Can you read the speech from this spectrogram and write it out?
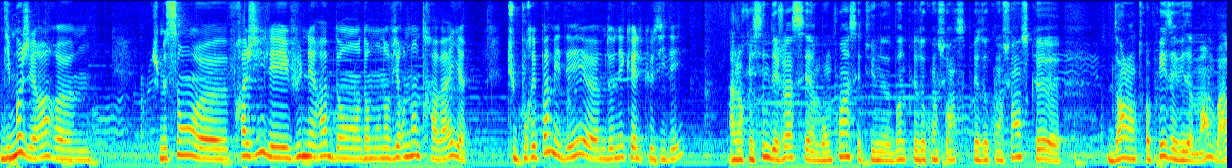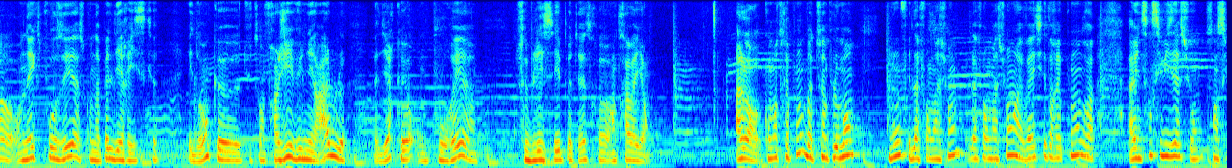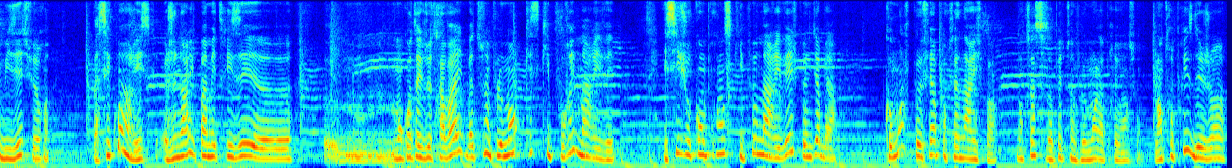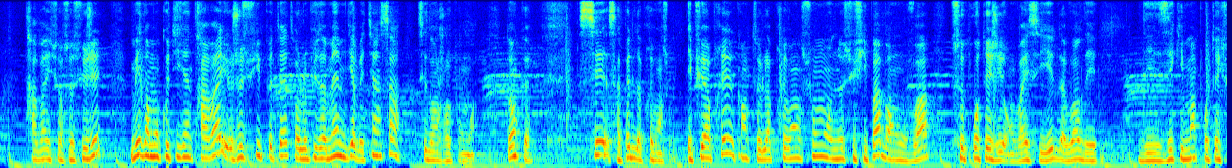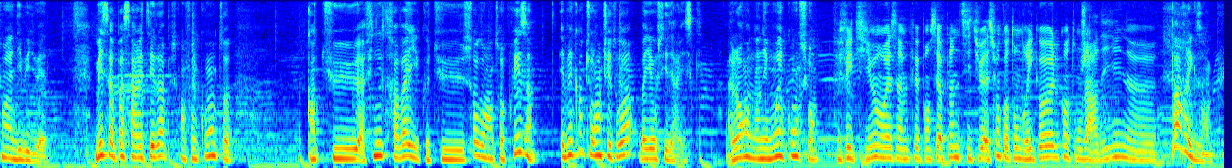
Dis-moi Gérard, euh, je me sens euh, fragile et vulnérable dans, mon environnement de travail. Tu pourrais pas m'aider, euh, me donner quelques idées? Alors Christine, déjà, c'est un bon point, c'est une bonne prise de conscience. Prise de conscience que dans l'entreprise, évidemment, bah, on est exposé à ce qu'on appelle des risques. Et donc, tu te sens fragile et vulnérable, c'est-à-dire qu'on pourrait se blesser peut-être en travaillant. Alors, comment te répondre? Bah, Tout simplement, nous, on fait de la formation. La formation, elle va essayer de répondre à une sensibilisation. Sensibiliser sur bah, c'est quoi un risque? Je n'arrive pas à maîtriser euh, euh, mon contexte de travail. Bah, tout simplement, qu'est-ce qui pourrait m'arriver? Et si je comprends ce qui peut m'arriver, je peux me dire bah, comment je peux faire pour que ça n'arrive pas? Donc ça, ça s'appelle tout simplement la prévention. L'entreprise déjà travaille sur ce sujet, mais dans mon quotidien de travail, je suis peut-être le plus à même de dire bah, tiens ça, c'est dangereux pour moi. Donc ça s'appelle de la prévention. Et puis après, quand la prévention ne suffit pas, bah, on va se protéger. On va essayer d'avoir des, des équipements de protection individuels. Mais ça ne va pas s'arrêter là, puisqu'en fin de compte, quand tu as fini le travail et que tu sors de l'entreprise, eh bien quand tu rentres chez toi, bah, il y a aussi des risques. Alors on en est moins conscient. Effectivement, ouais, ça me fait penser à plein de situations quand on bricole, quand on jardine. euh, Par exemple,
